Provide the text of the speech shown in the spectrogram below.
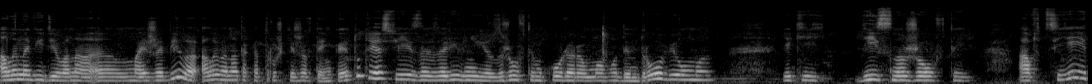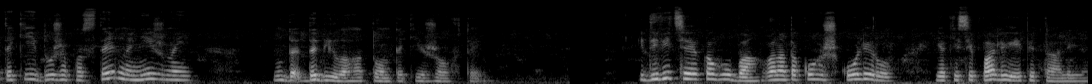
Але на відео вона е, майже біла, але вона така трошки жовтенька. І тут я її зарівнюю з жовтим кольором мого дендробіума, який дійсно жовтий. А в цієї такий дуже пастельний, ніжний, ну, до, білого тон такий жовтий. І дивіться, яка губа. Вона такого ж кольору, як і сіпалії і піталії.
